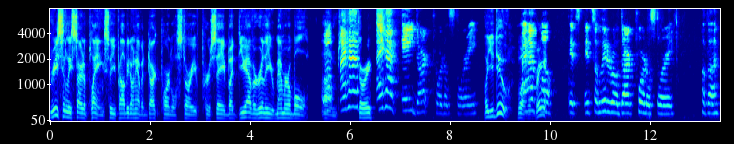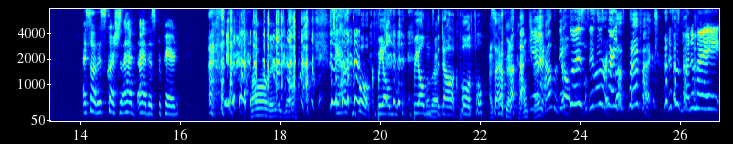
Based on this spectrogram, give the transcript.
recently started playing, so you probably don't have a Dark Portal story per se, but do you have a really memorable Well, um, I have story? I have a dark portal story. Oh, you do. Well, I have bring it. well, it's it's a literal dark portal story. Hold on. I saw this question. I had I had this prepared. Oh, there we go. she has the book beyond beyond Well, that- the dark portal. I so think that counts, Yeah. Right? has This dark was- this was story. my- That's perfect. This is one of my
